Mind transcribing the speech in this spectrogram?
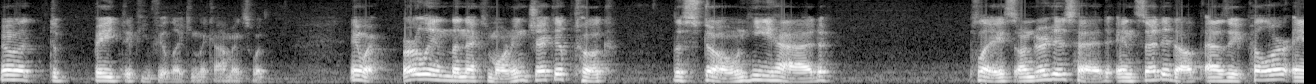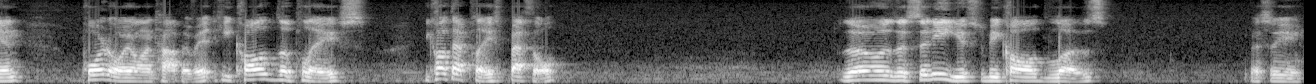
You know, debate if you feel like in the comments with. Anyway, early in the next morning, Jacob took the stone he had placed under his head and set it up as a pillar and poured oil on top of it. He called the place, he called that place Bethel. Though the city used to be called Luz. Let's see.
